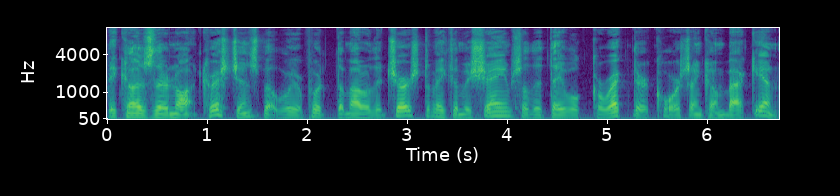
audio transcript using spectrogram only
because they're not Christians, but we're put them out of the church to make them ashamed so that they will correct their course and come back in.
